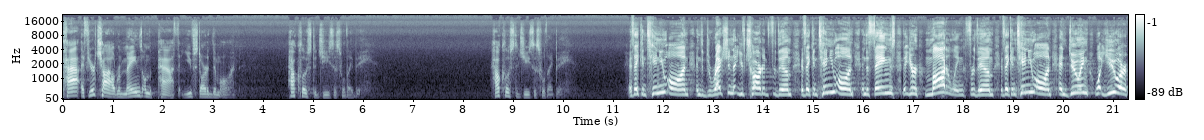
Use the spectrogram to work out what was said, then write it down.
path, if your child remains on the path that you've started them on, how close to Jesus will they be? How close to Jesus will they be? If they continue on in the direction that you've charted for them, if they continue on in the things that you're modeling for them, if they continue on and doing what you are,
